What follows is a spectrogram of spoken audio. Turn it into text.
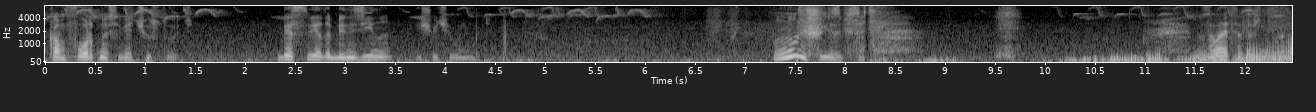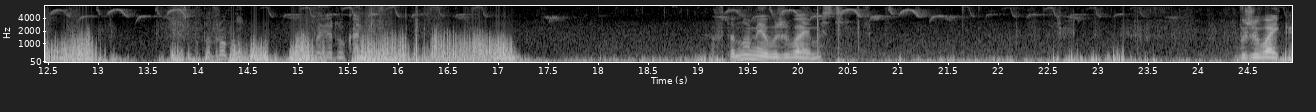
комфортно себя чувствовать? Без света, бензина, еще чего-нибудь. Ну, решили записать. Называется эта штука. Подробнее поверну камеру. Автономия выживаемости. Выживайка.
